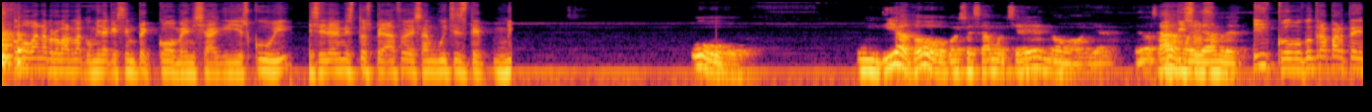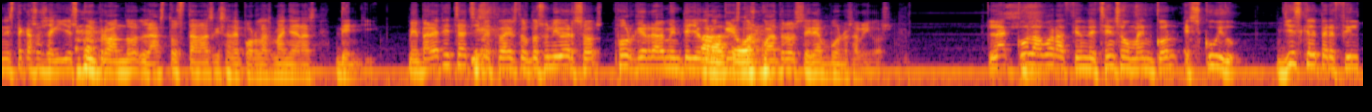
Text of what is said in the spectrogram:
cómo van a probar la comida que siempre comen Shaggy y Scooby, que serían estos pedazos de sándwiches de... Uh, un día o dos con ese sándwich, ¿eh? No, ya... Y como contraparte, en este caso Shaggy estoy probando las tostadas que se hace por las mañanas Denji. Me parece chachi mezclar estos dos universos porque realmente yo creo ah, que estos cuatro serían buenos amigos. La colaboración de Chainsaw Man con Scooby-Doo. Y es que el perfil...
